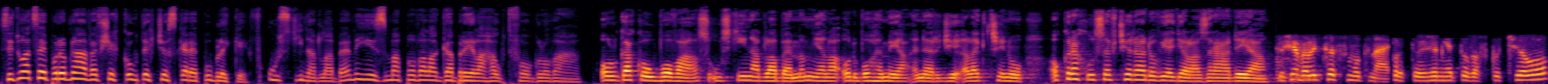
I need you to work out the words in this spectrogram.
Situace je podobná ve všech koutech České republiky. V Ústí nad Labem ji zmapovala Gabriela Hautfoglová. Olga Koubová z Ústí nad Labem měla od Bohemia Energy elektřinu. O krachu se včera dověděla z rádia. Což je velice smutné, protože mě to zaskočilo.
